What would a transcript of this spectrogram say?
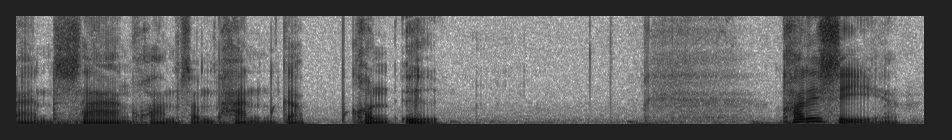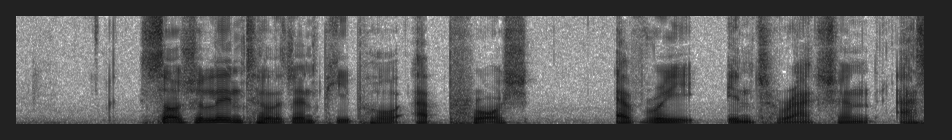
การสร้างความสัมพันธ์กับคนอื่น ข้อที่ 4 socially intelligent people approach every interaction as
